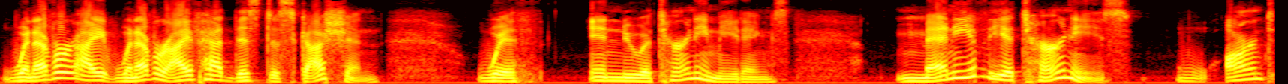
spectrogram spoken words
whenever I whenever I've had this discussion with in new attorney meetings, many of the attorneys aren't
